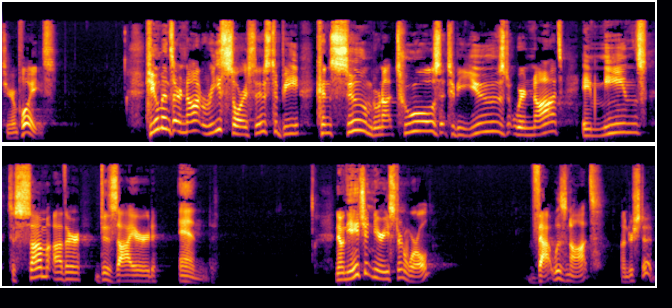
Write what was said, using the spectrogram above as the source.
to your employees. Humans are not resources to be consumed. We're not tools to be used. We're not a means to some other desired end. Now, in the ancient Near Eastern world, that was not understood.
